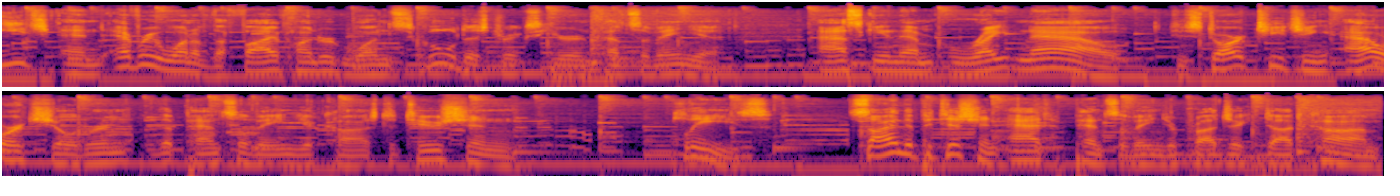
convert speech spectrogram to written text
each and every one of the 501 school districts here in Pennsylvania, asking them right now to start teaching our children the Pennsylvania Constitution. Please sign the petition at pennsylvaniaproject.com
